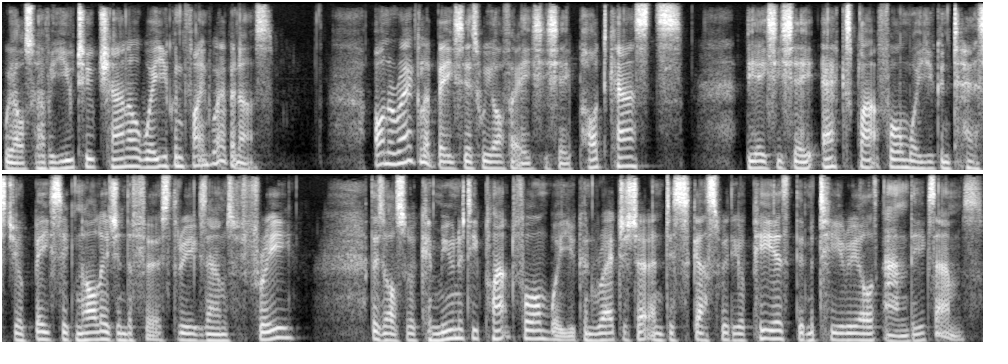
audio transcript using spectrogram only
We also have a YouTube channel where you can find webinars. On a regular basis, we offer ACCA podcasts, the ACCA X platform where you can test your basic knowledge in the first three exams for free. There's also a community platform where you can register and discuss with your peers the materials and the exams.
